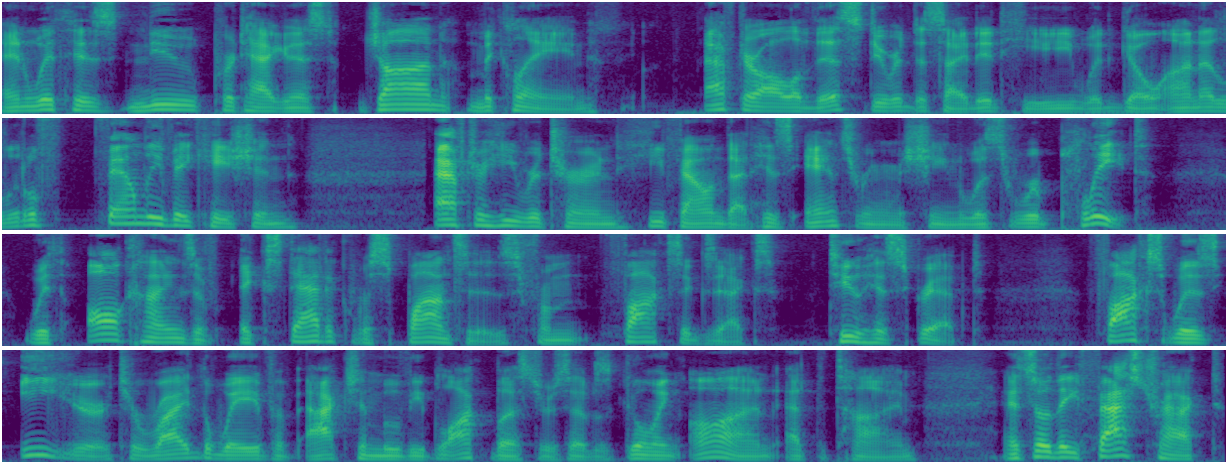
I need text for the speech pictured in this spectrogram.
and with his new protagonist, John McClane. After all of this, Stuart decided he would go on a little family vacation. After he returned, he found that his answering machine was replete with all kinds of ecstatic responses from Fox execs to his script. Fox was eager to ride the wave of action movie blockbusters that was going on at the time, and so they fast tracked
